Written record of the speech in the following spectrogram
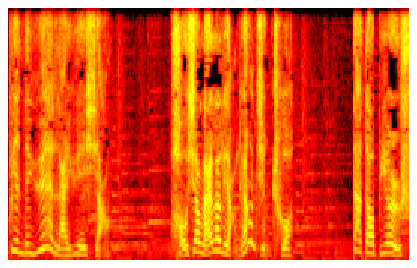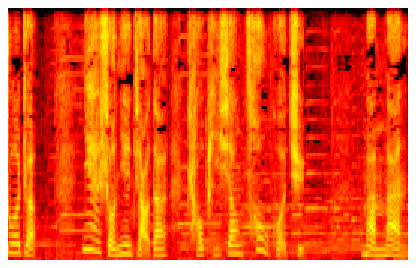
变得越来越响，好像来了两辆警车。大盗比尔说着，蹑手蹑脚地朝皮箱凑过去。慢慢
